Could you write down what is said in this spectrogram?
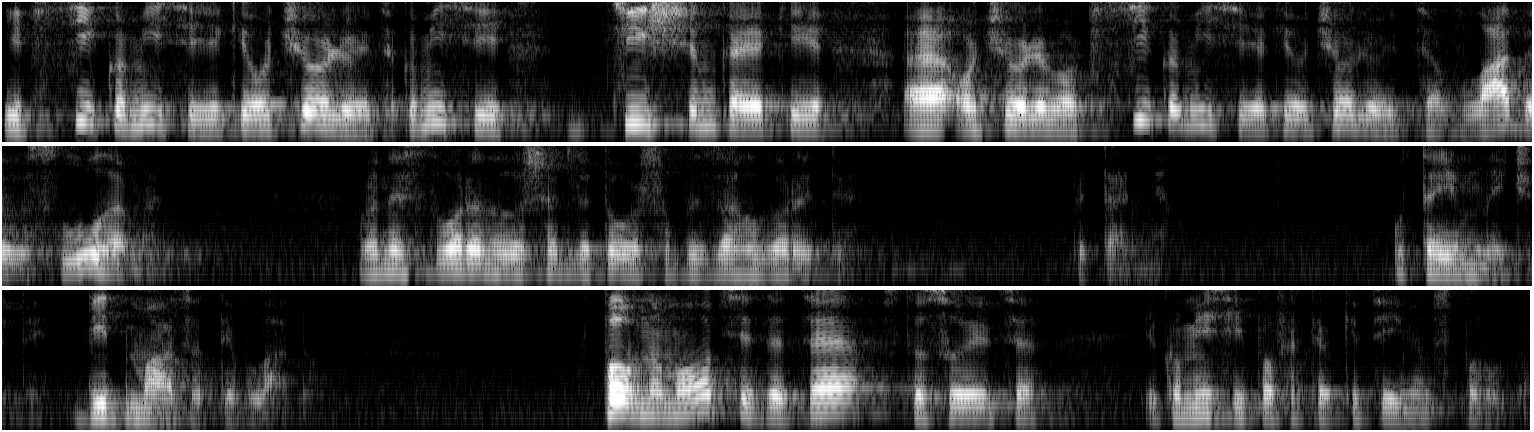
і всі комісії, які очолюються, комісії Тіщенка, які е, очолював, всі комісії, які очолюються владою, слугами, вони створені лише для того, щоб заговорити питання, утаємничити, відмазати владу. В повному обсязі це стосується і комісії по фортифікаційним спорудам.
